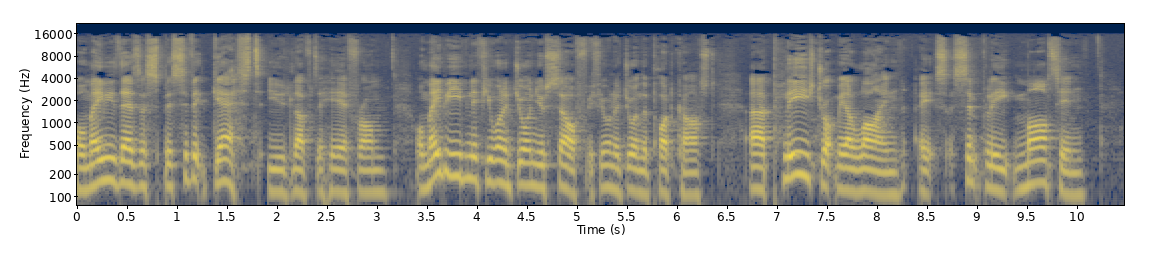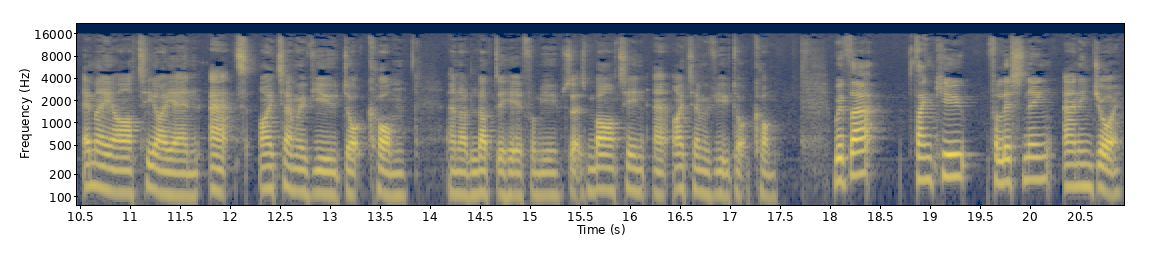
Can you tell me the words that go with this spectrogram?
or maybe there's a specific guest you'd love to hear from, or maybe even if you want to join yourself, if you want to join the podcast, uh, please drop me a line. It's simply Martin, M A R T I N, at itamreview.com, and I'd love to hear from you. So it's Martin at itamreview.com. With that, thank you for listening and enjoy.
